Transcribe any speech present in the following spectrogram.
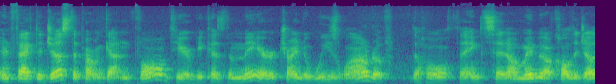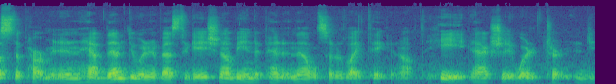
In fact, the Justice Department got involved here because the mayor, trying to weasel out of the whole thing, said, "Oh, maybe I'll call the Justice Department and have them do an investigation. I'll be independent, and that'll sort of like take it off the heat." Actually, what it turned, he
